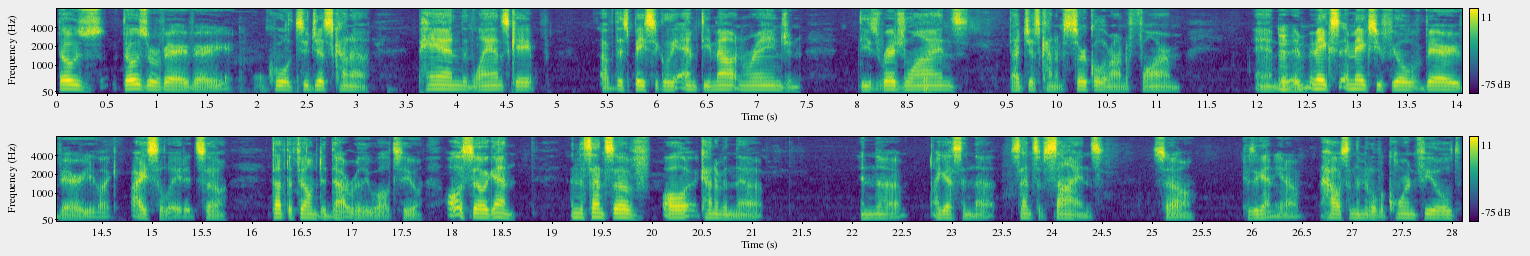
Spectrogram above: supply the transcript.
those, those were very, very cool to just kind of pan the landscape of this basically empty mountain range and these ridge lines that just kind of circle around a farm. And it, it makes, it makes you feel very, very like isolated. So, thought the film did that really well too. Also, again, in the sense of all kind of in the in the I guess in the sense of signs. So, because again, you know, house in the middle of a cornfield.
